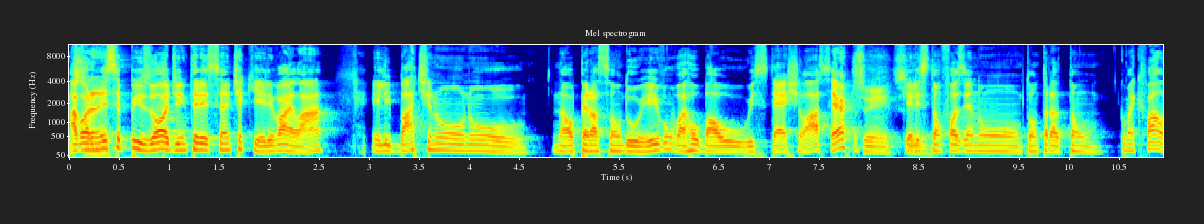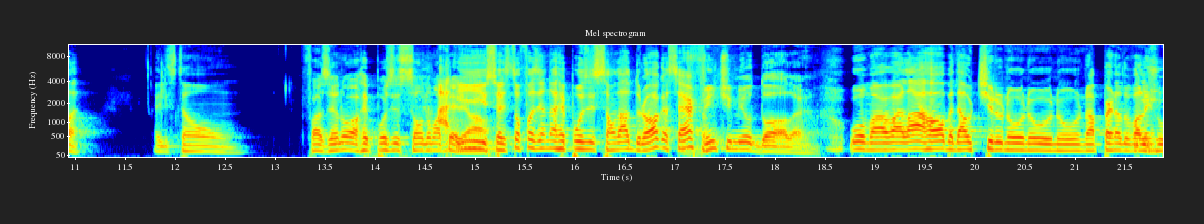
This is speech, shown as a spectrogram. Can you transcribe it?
Agora, nesse episódio, o interessante é que ele vai lá, ele bate no, no- na operação do Avon, vai roubar o stash lá, certo? Sim, Que eles estão fazendo um. Tão, tão, como é que fala? Eles estão. Fazendo a reposição do Ah, material. isso, eles estão fazendo a reposição da droga, certo? 20 mil dólares. O Omar vai lá, rouba, dá o tiro no, no- no- na perna do No valentão.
